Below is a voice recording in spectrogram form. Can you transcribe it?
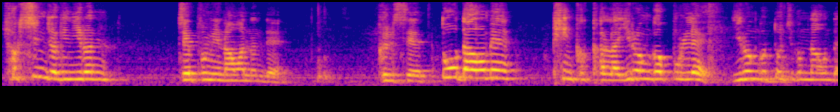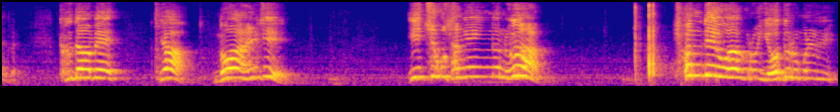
혁신적인 이런 제품이 나왔는데 글쎄 또 다음에 핑크 칼라 이런 거 블랙 이런 것도 지금 나온다. 그 다음에 야 너 알지? 이 지구상에 있는 의학 현대의학으로 여드름을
